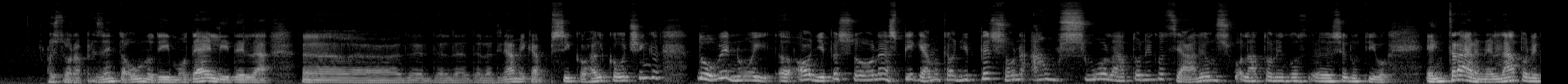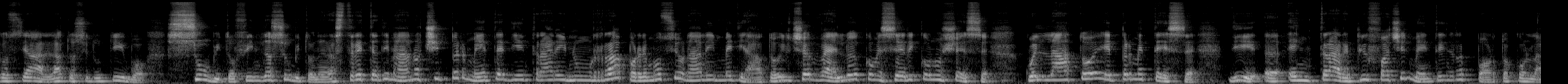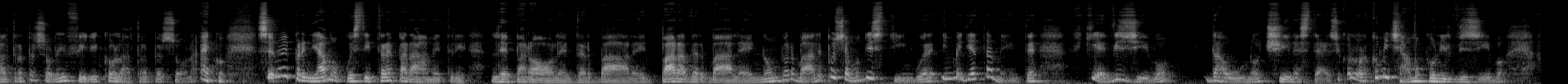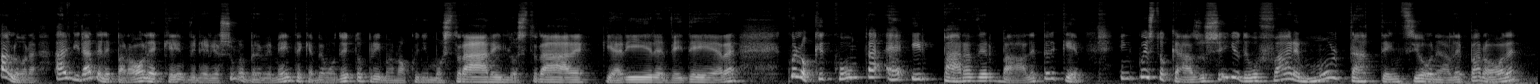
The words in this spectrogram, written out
questo rappresenta uno dei modelli della, uh, del, del, della dinamica psycho-health coaching, dove noi, uh, ogni persona, spieghiamo che ogni persona ha un suo lato negoziale, un suo lato nego- eh, seduttivo. Entrare nel lato negoziale, lato seduttivo, subito, fin da subito, nella stretta di mano, ci permette di entrare in un rapport emozionale immediato. Il cervello è come se riconoscesse quel lato e permettesse di uh, entrare più facilmente in rapporto rapporto con l'altra persona, in feeling con l'altra persona. Ecco, se noi prendiamo questi tre parametri, le parole, il verbale, il paraverbale e il non verbale, possiamo distinguere immediatamente chi è visivo da uno cinestesico. Allora cominciamo con il visivo. Allora, al di là delle parole che ve ne riassumo brevemente, che abbiamo detto prima, no? quindi mostrare, illustrare, chiarire, vedere, quello che conta è il paraverbale, perché in questo caso se io devo fare molta attenzione alle parole,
